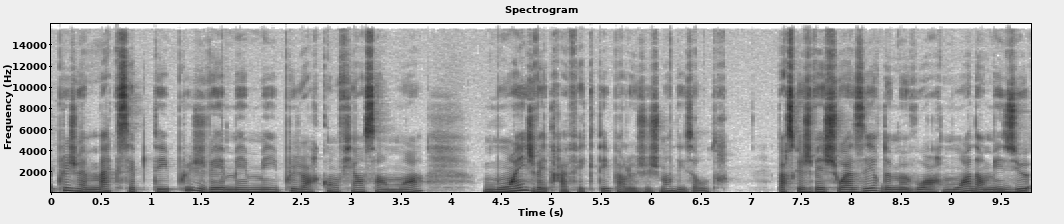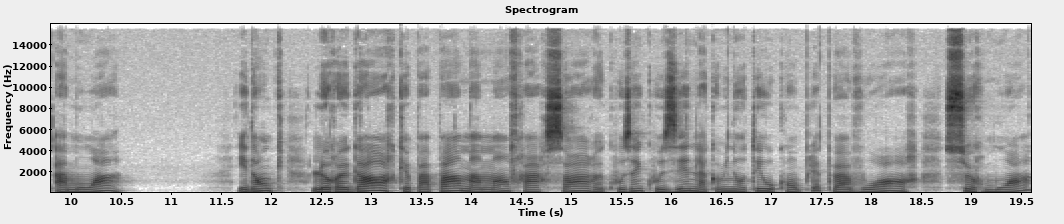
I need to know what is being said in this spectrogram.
plus je vais m'accepter, plus je vais m'aimer, plus je vais avoir confiance en moi, moins je vais être affectée par le jugement des autres parce que je vais choisir de me voir moi dans mes yeux à moi. Et donc, le regard que papa, maman, frère, sœur, cousin, cousine, la communauté au complet peut avoir sur moi,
